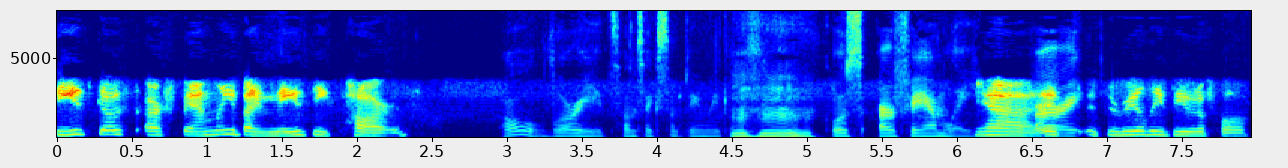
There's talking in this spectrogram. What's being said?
These Ghosts Are Family by Maisy Card. Oh, Lori, it sounds like something we can goes our family. Yeah, All it's, right. it's really beautiful.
